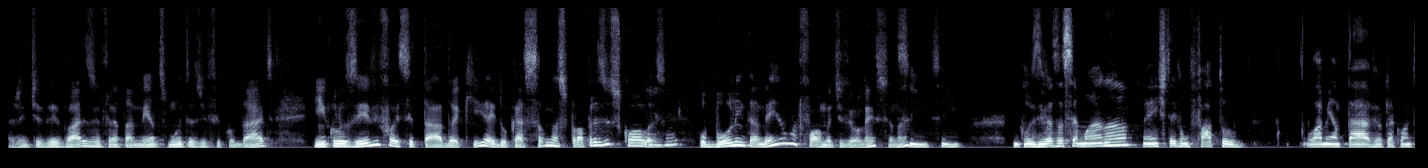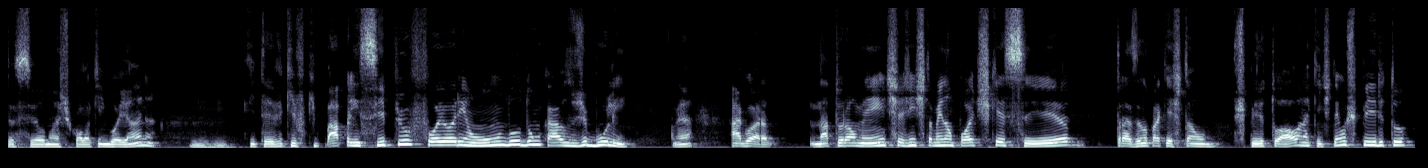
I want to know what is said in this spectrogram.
A gente vê vários enfrentamentos, muitas dificuldades, inclusive foi citado aqui a educação nas próprias escolas. Uhum. O bullying também é uma forma de violência, não é? Sim, sim. Inclusive, essa semana a gente teve um fato lamentável que aconteceu numa escola aqui em Goiânia, uhum. que teve que, que, a princípio, foi oriundo de um caso de bullying. Né? Agora, naturalmente, a gente também não pode esquecer, trazendo para a questão espiritual, né, que a gente tem um espírito,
